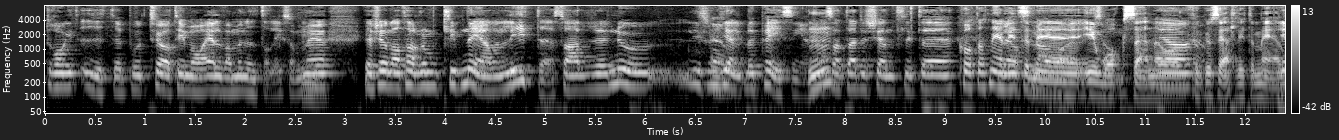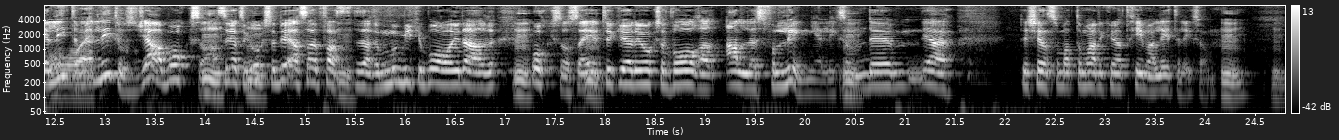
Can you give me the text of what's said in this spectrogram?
dragit ut det på två timmar och elva minuter liksom. Men jag, jag känner att hade de klippt ner den lite så hade det nog liksom Ja. hjälpt med pacingen. Mm. Alltså att det hade känts lite... Kortat ner lite med snabbare, liksom. Ewoksen och Ja. fokuserat lite mer. Ja, lite, och, lite hos Jabba också. Mm, Alltså jag tycker mm. också det, alltså fast det där är mycket bra i där Mm. också, så Mm. tycker jag det också varar alldeles för länge liksom. Mm. Det, ja, det känns som att de hade kunnat trimma lite liksom. Mm, mm.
